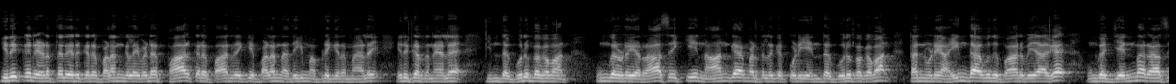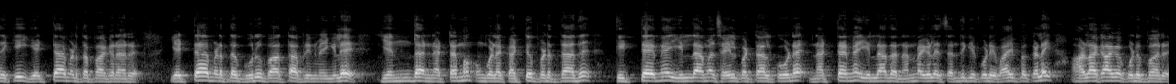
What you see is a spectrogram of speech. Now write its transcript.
இருக்கிற இடத்துல இருக்கிற பலன்களை விட பார்க்கிற பார்வைக்கு பலன் அதிகம் அப்படிங்கிற மேலே இருக்கிறதுனால இந்த குரு பகவான் உங்களுடைய ராசிக்கு நான்காம் இடத்துல இருக்கக்கூடிய இந்த குரு பகவான் தன்னுடைய ஐந்தாவது பார்வையாக உங்கள் ஜென்ம ராசி ராசிக்கு எட்டாம் இடத்தை பார்க்குறாரு. எட்டாம் இடத்தை குரு பார்த்தா அப்படின்னு வைங்களே எந்த நட்டமும் உங்களை கட்டுப்படுத்தாது. திட்டமே இல்லாமல் செயல்பட்டால் கூட நட்டமே இல்லாத நன்மைகளை சந்திக்கக்கூடிய வாய்ப்புகளை அழகாக கொடுப்பாரு.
